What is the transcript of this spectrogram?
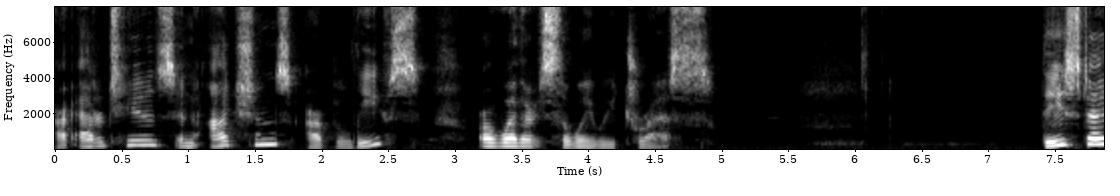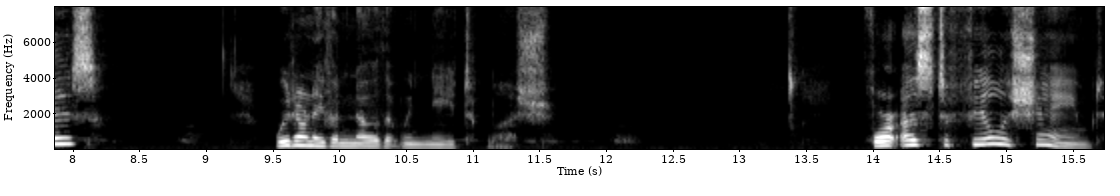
our attitudes and actions, our beliefs, or whether it's the way we dress. These days, we don't even know that we need to blush. For us to feel ashamed,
